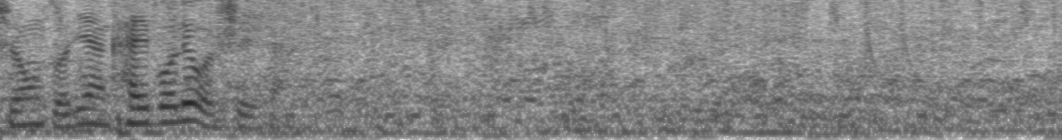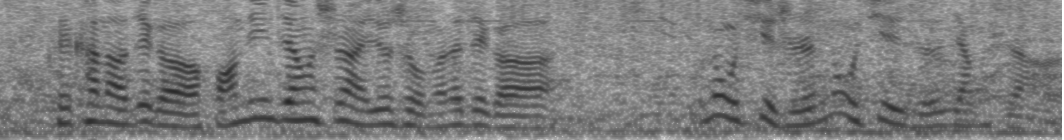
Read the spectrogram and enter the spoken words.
使用左键开一波六试一下，可以看到这个黄金僵尸啊，也就是我们的这个怒气值怒气值僵尸啊，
